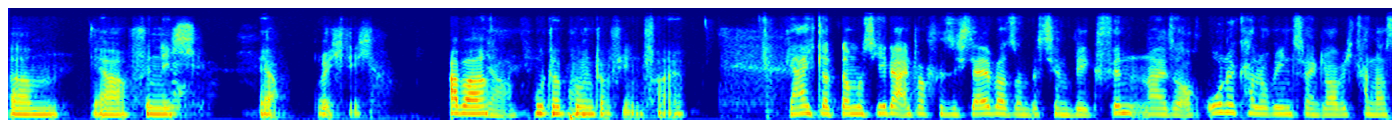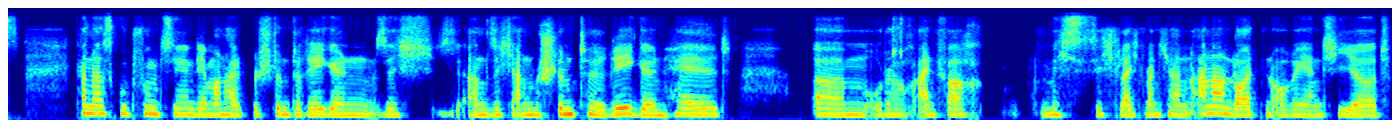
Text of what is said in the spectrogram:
Ähm, ja, finde ich, ja. ja, richtig. Aber ja, guter Fall. Punkt auf jeden Fall. Ja, ich glaube, da muss jeder einfach für sich selber so ein bisschen Weg finden. Also auch ohne Kalorienzellen, glaube ich, kann das, kann das gut funktionieren, indem man halt bestimmte Regeln sich an sich an bestimmte Regeln hält ähm, oder auch einfach mich sich vielleicht manchmal an anderen Leuten orientiert.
